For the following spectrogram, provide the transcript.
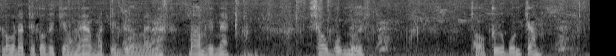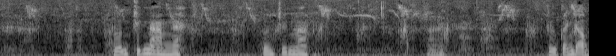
lô đất thì có cái chiều ngang mặt tiền đường này là 30 mét. Sâu 40 thổ cư 400 hướng chính nam nha. Hướng chính nam. Đấy. view cánh đồng.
